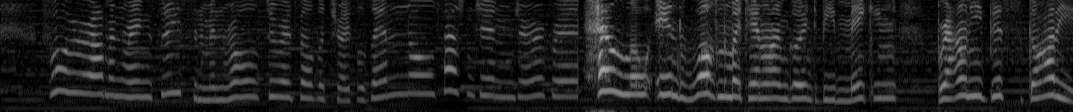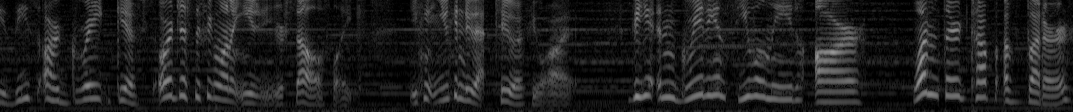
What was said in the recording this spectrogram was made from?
4 almond rings, 3 cinnamon rolls, 2 red velvet trifles, and an old-fashioned gingerbread. Hello and welcome to my channel. I'm going to be making brownie biscotti. These are great gifts, or just if you want to eat it yourself, like you can you can do that too if you want. The ingredients you will need are one third cup of butter,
